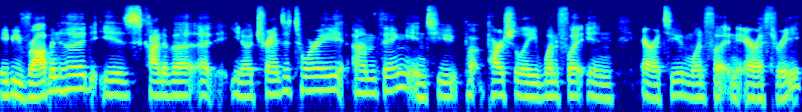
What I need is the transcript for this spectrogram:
maybe Robinhood is kind of a, a you know transitory um, thing into p- partially one foot in era two and one foot in era three.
